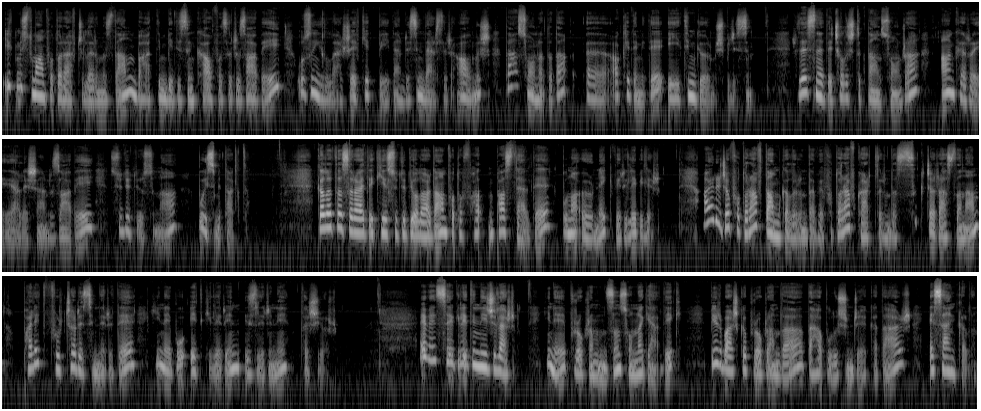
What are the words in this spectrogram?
İlk Müslüman fotoğrafçılarımızdan Bahattin Bediz'in kalfası Rıza Bey uzun yıllar Şevket Bey'den resim dersleri almış, daha sonra da da e, akademide eğitim görmüş bir isim. Resne'de çalıştıktan sonra Ankara'ya yerleşen Rıza Bey stüdyosuna bu ismi taktı. Galatasaray'daki stüdyolardan foto pastelde buna örnek verilebilir. Ayrıca fotoğraf damgalarında ve fotoğraf kartlarında sıkça rastlanan palet fırça resimleri de yine bu etkilerin izlerini taşıyor. Evet sevgili dinleyiciler, yine programımızın sonuna geldik. Bir başka programda daha buluşuncaya kadar esen kalın.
